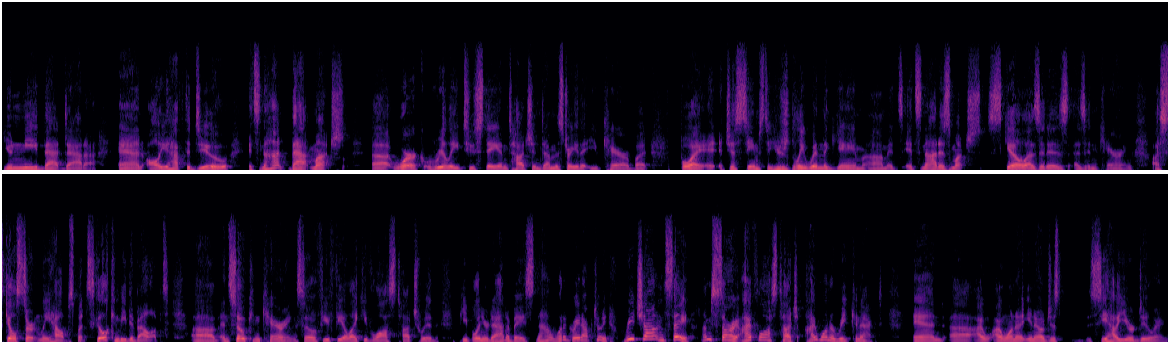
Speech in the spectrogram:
You need that data, and all you have to do it's not that much uh, work really to stay in touch and demonstrate that you care. But boy, it, it just seems to usually win the game. Um, it's it's not as much skill as it is as in caring. Uh, skill certainly helps, but skill can be developed, uh, and so can caring. So if you feel like you've lost touch with people in your database, now what a great opportunity! Reach out and say, "I'm sorry, I've lost touch. I want to reconnect, and uh, I, I want to, you know, just see how you're doing."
